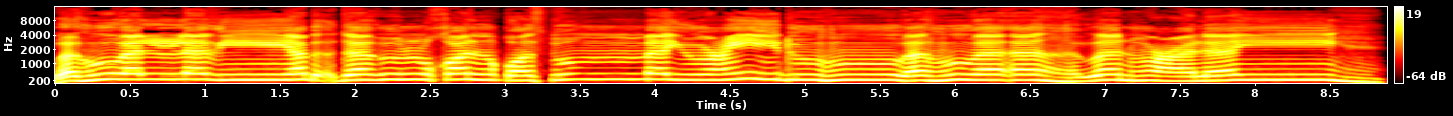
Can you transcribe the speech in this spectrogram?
وهو الذي يبدأ الخلق ثم يعيده وهو أهون عليه.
